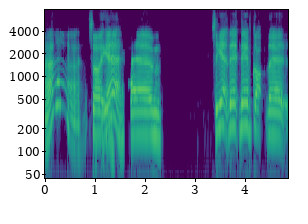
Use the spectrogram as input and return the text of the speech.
Ah, so yeah, um, so yeah, they they've got the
